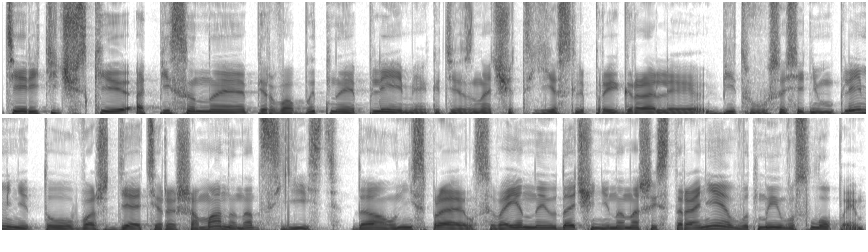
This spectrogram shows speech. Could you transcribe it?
теоретически описанное первобытное племя, где, значит, если проиграли битву соседнему племени, то вождя-шамана надо съесть. Да, он не справился. Военная удача не на нашей стороне, вот мы его слопаем.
